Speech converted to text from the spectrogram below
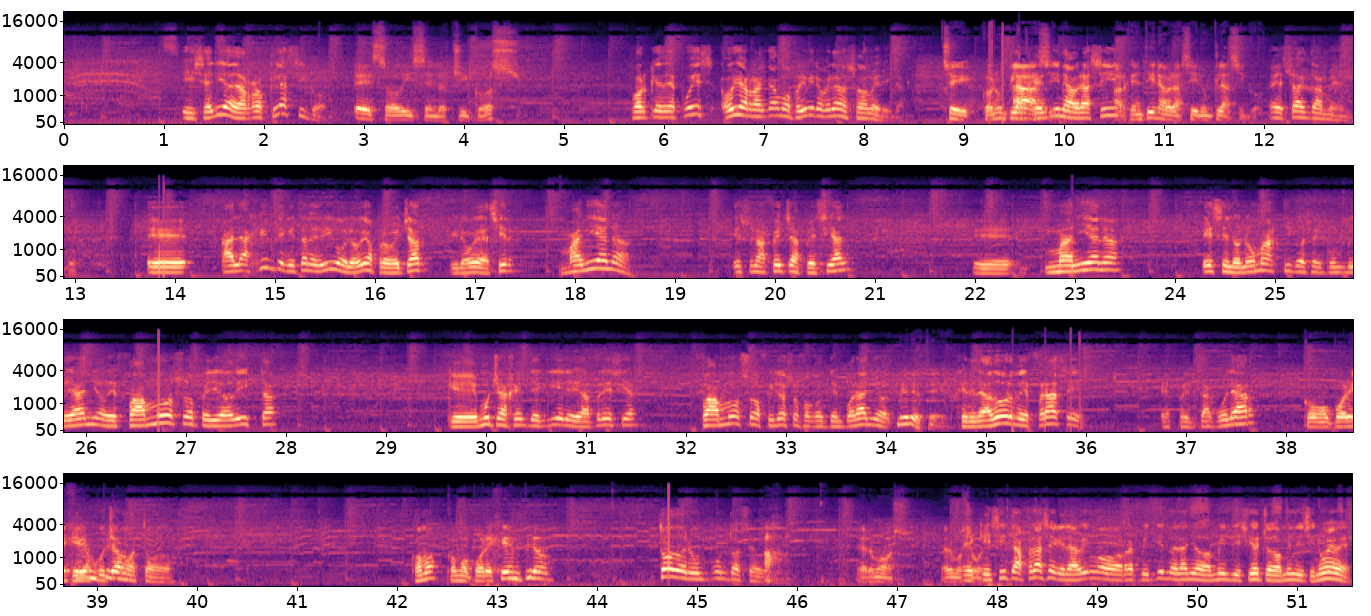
¿Y sería de rock clásico? Eso dicen los chicos. Porque después, hoy arrancamos primero que nada en Sudamérica. Sí, con un clásico. Argentina-Brasil. Argentina-Brasil, un clásico. Exactamente. Eh, a la gente que está en el vivo lo voy a aprovechar y lo voy a decir. Mañana, es una fecha especial. Eh, mañana es el onomástico, es el cumpleaños de famoso periodista que mucha gente quiere y aprecia. Famoso filósofo contemporáneo, Mire usted. generador de frases espectacular, Como por que lo ejemplo. escuchamos todos. ¿Cómo? Como por ejemplo. Todo en un punto seguro. Ah, hermoso. Hermoso. exquisita frase que la vengo repitiendo el año 2018-2019,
